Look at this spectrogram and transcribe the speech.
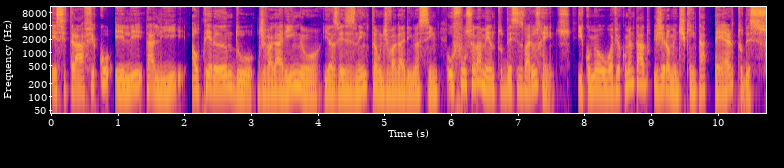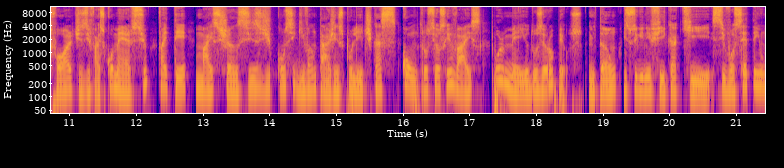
Esse tráfico, ele tá ali alterando devagarinho e às vezes nem tão devagarinho assim o funcionamento desses vários reinos. E como eu havia comentado, geralmente quem tá perto desses fortes e faz comércio vai ter mais chances de conseguir vantagens políticas contra os seus rivais por meio dos europeus. Então, isso significa que se você tem um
